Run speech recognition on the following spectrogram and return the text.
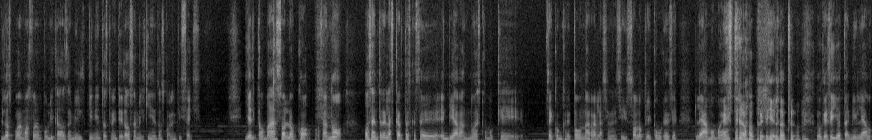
Los poemas fueron publicados de 1532 a 1546. Y el Tomaso, loco, o sea, no, o sea, entre las cartas que se enviaban no es como que se concretó una relación en sí, solo que como que decía, le amo maestro, y el otro, como que sí, yo también le amo,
